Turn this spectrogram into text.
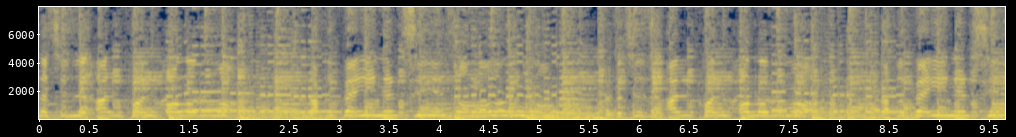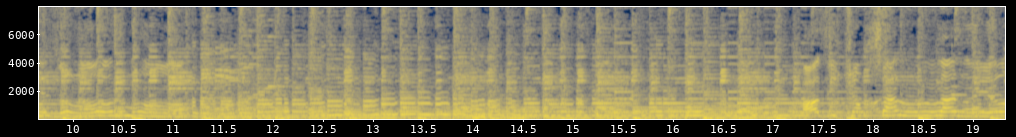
Mezesiz alkol olur mu? Rakı peynirsiz olur mu? Mezesiz alkol olur mu? Rakı peynirsiz olur mu? Ağzı çok sallanıyor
